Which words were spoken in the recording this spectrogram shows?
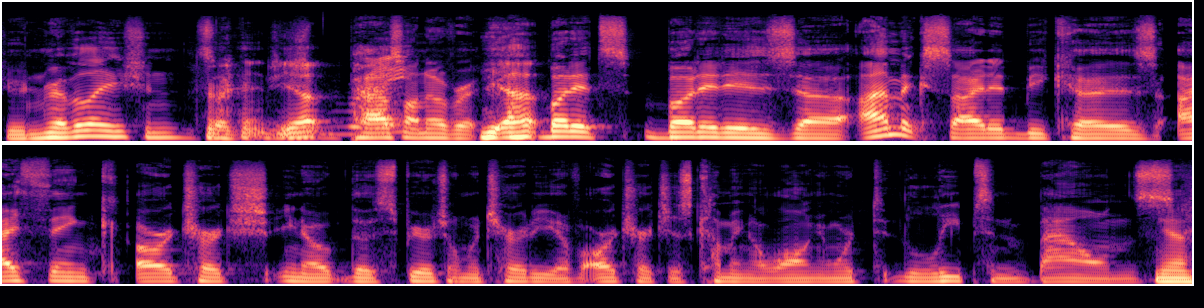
Jude in Revelation. It's like you just Yep. pass Right. on over it. Yeah. But it's but it is uh I'm excited because I think our church, you know, the spiritual maturity of our church is coming along and we're t- leaps and bounds. Yeah.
